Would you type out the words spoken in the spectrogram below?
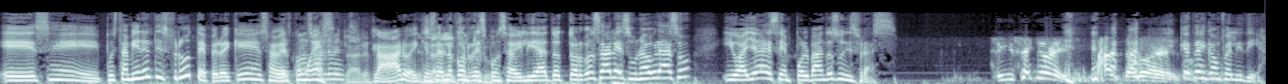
es eh, pues también el disfrute, pero hay que saber cómo es. Claro. Claro, hay que hacerlo con responsabilidad. Doctor González, un abrazo y vaya desempolvando su disfraz. Sí, señores. Hasta luego. Que tenga un feliz día.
